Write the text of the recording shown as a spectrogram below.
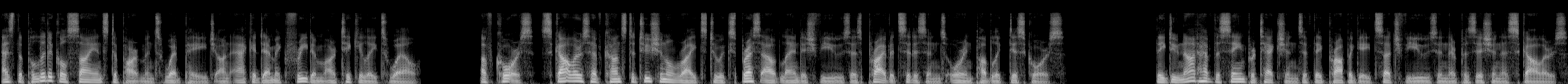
As the Political Science Department's webpage on academic freedom articulates well, of course, scholars have constitutional rights to express outlandish views as private citizens or in public discourse. They do not have the same protections if they propagate such views in their position as scholars.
